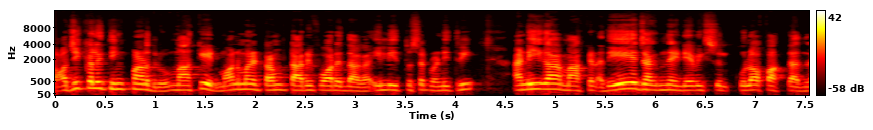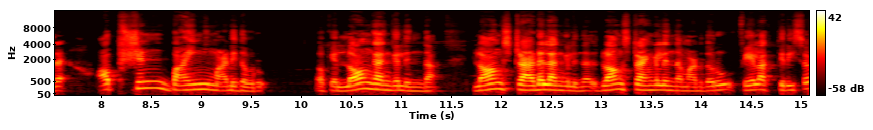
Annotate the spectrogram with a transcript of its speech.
ಲಾಜಿಕಲಿ ಥಿಂಕ್ ಮಾಡಿದ್ರು ಮಾರ್ಕೆಟ್ ಮೊನ್ನೆ ಮೊನ್ನೆ ಟ್ರಂಪ್ ಟಾರಿಫ್ ವಾರ್ ಇದ್ದಾಗ, ಇಲ್ಲಿ ಇತ್ತು ಸರ್ ಟ್ವೆಂಟಿ ತ್ರೀ ಅಂಡ್ ಈಗ ಮಾರ್ಕೆಟ್ ಅದೇ ಜಾಗದಿಂದ ಇಂಡಿಯಾ ವೀಕ್ಸ್ ಕೂಲ್ ಆಫ್ ಆಗ್ತಾ ಅಂದ್ರೆ ಆಪ್ಷನ್ ಬಾಯಿಂಗ್ ಮಾಡಿದವರು. ಓಕೆ ಲಾಂಗ್ ಆಂಗಲ್ ಇಂದ ಲಾಂಗ್ ಸ್ಟ್ರಾಡಲ್ ಆಂಗಲ್ ಇಂದ ಲಾಂಗ್ ಸ್ಟ್ರಾಂಗಲ್ ಇಂದ ಮಾಡಿದವರು. ಫೇಲ್ ಆಗ್ತೀರಿ ಸೊ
